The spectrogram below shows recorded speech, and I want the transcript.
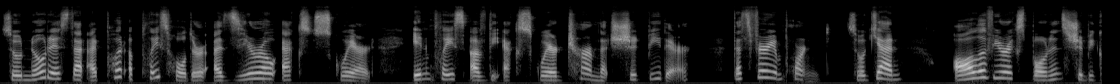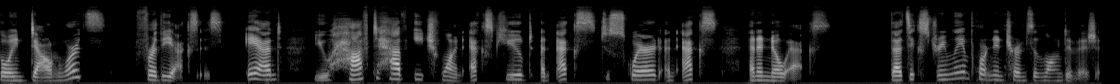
So notice that I put a placeholder, a 0x squared, in place of the x squared term that should be there. That's very important. So again, all of your exponents should be going downwards for the x's and you have to have each one, x cubed, an x squared, an x, and a no x. That's extremely important in terms of long division.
